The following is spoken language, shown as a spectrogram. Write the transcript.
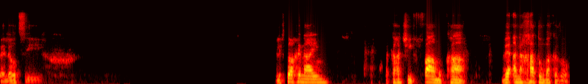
ולהוציא. ולפתוח עיניים, לקחת שאיפה עמוקה והנחה טובה כזו.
